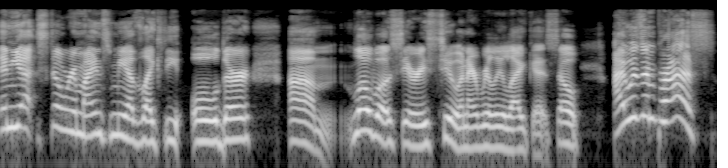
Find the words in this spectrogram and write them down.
and yet still reminds me of like the older um Lobo series too and I really like it. So I was impressed.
